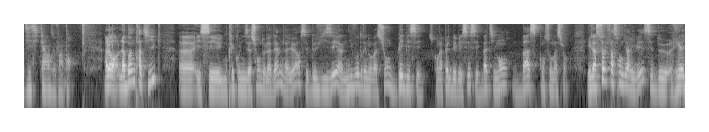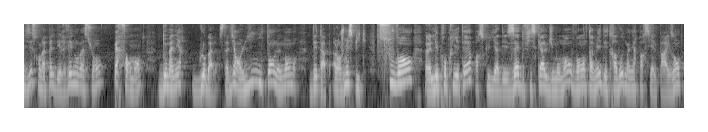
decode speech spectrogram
10, 15 ou 20 ans Alors, la bonne pratique, euh, et c'est une préconisation de l'ADEME d'ailleurs, c'est de viser un niveau de rénovation BBC. Ce qu'on appelle BBC, c'est bâtiment basse consommation. Et la seule façon d'y arriver, c'est de réaliser ce qu'on appelle des rénovations performantes de manière globale, c'est-à-dire en limitant le nombre d'étapes. Alors je m'explique. Souvent, euh, les propriétaires, parce qu'il y a des aides fiscales du moment, vont entamer des travaux de manière partielle. Par exemple,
